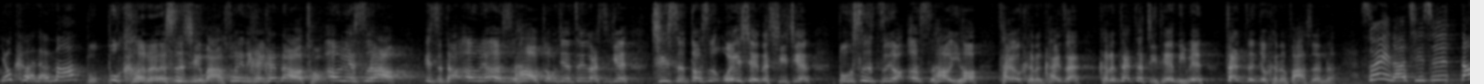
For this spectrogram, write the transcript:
有可能吗？不，不可能的事情嘛。所以你可以看到，从二月四号一直到二月二十号中间这段时间，其实都是危险的期间，不是只有二十号以后才有可能开战，可能在这几天里面战争就可能发生了。所以呢，其实当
